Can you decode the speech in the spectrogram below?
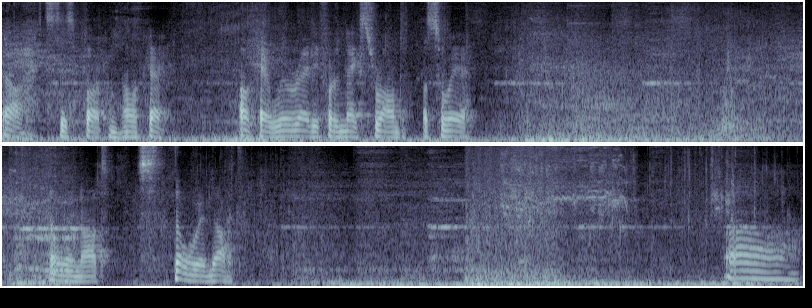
Ah, it's this button. Okay. Okay, we're ready for the next round. I swear. No, we're not. No, we're not. Ah.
